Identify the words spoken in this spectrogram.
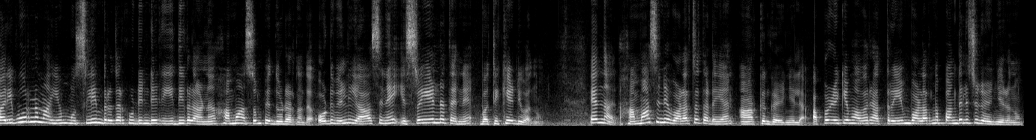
പരിപൂർണമായും മുസ്ലിം ബ്രദർഹുഡിന്റെ രീതികളാണ് ഹമാസും പിന്തുടർന്നത്. ഒടുവിൽ യാസിനെ ഇസ്രയേലിന് തന്നെ വധിക്കേണ്ടി വന്നു. എന്നാൽ ഹമാസിന്റെ വളർച്ച തടയാൻ ആർക്കും കഴിഞ്ഞില്ല. അപ്പോഴേക്കും അവർ അത്രയും വളർന്ന് പന്തലിച്ചു കഴിഞ്ഞിരുന്നു.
